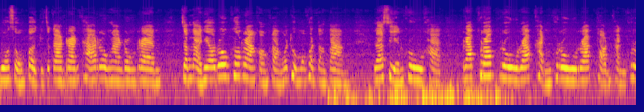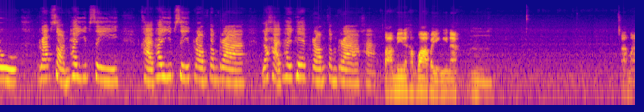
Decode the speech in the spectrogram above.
บวงสรงเปิดกิจการร้านค้าโรงงานโรงแรม จำหน่ายเทวรูปเครื่องรางของขลังวัตถุมงคลต่างๆ และเสียงครูค่ะ รับครอบครู รับขันครู รับถอนขันครู รับสอนไพ่ยิปซี ขายไพ่ยิปซีพร้อมตำรา และขายไพ่เทพพร้อมตำราค่ะ ตามนี้นะครับว่าไปอย่างนี้นะ อืมอะมา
